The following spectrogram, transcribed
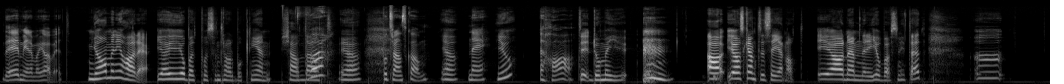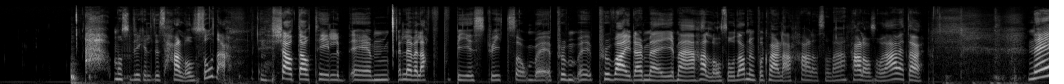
Det är mer än vad jag vet. Ja men jag har det. Jag har ju jobbat på centralbokningen. Shout Va? out. Ja. På Transcom? ja. Nej. Jo. Jaha. De, de är ju... ja, jag ska inte säga något. Jag nämner det i jobbavsnittet. Mm. Måste dricka lite hallonsoda. Eh, Shout out till ehm, Level Up på B Street som eh, pro, eh, providar mig med hallonsoda nu på kvällarna. Hallonsoda. Hallonsoda, vet du. Nej,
